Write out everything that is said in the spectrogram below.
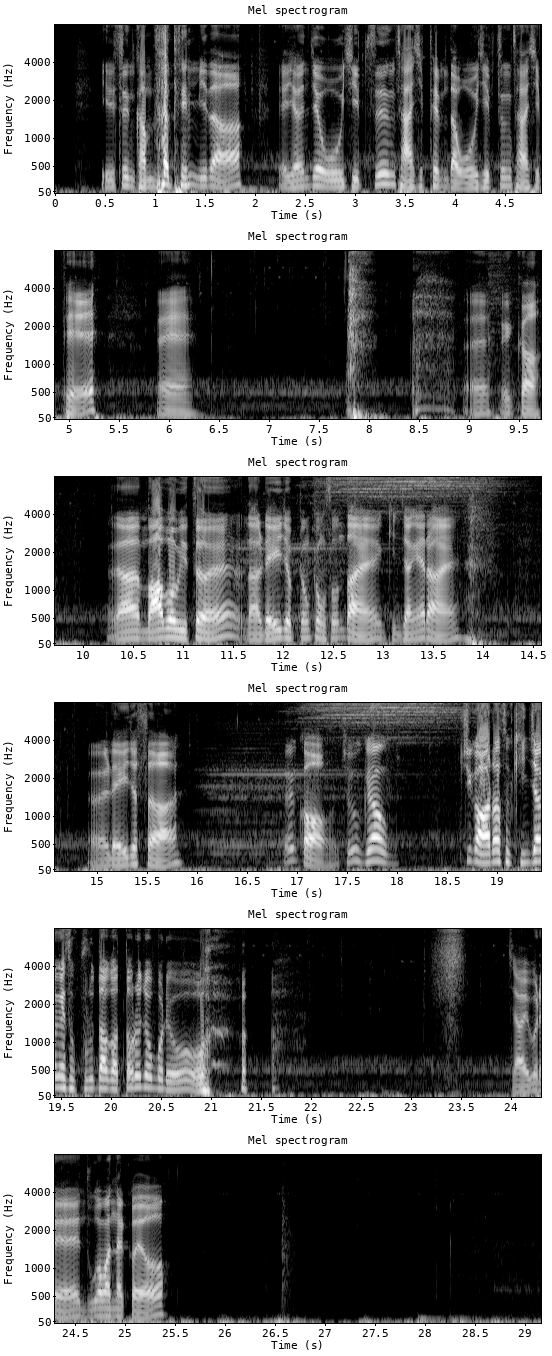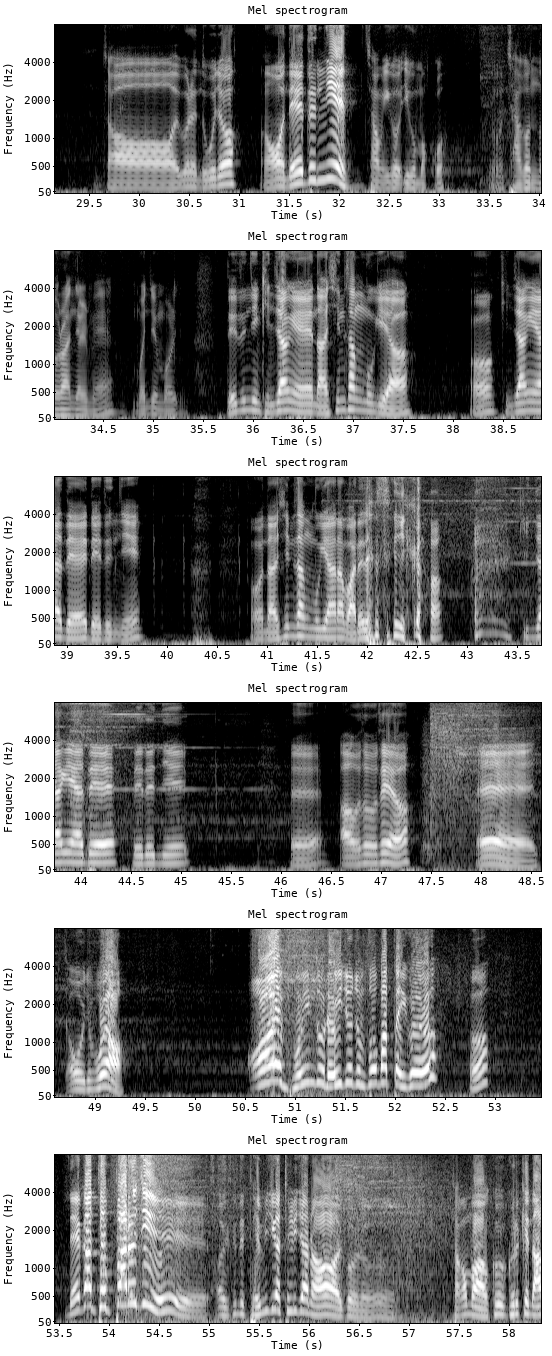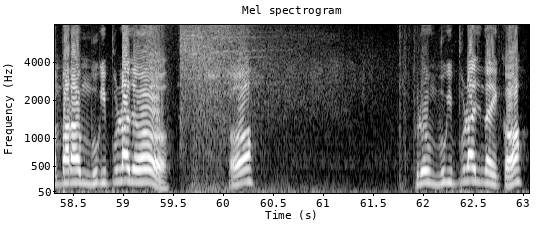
1승 감사드립니다 예, 현재 50승 40패입니다 50승 40패 예. 에 그니까 나 마법 있어 에? 나 레이저 뿅뿅 쏜다 에? 긴장해라 에? 어, 레이저 쏴 그니까 저 그냥 지가 알아서 긴장해서 구르다가 떨어져 버려 자 이번에 누가 만날까요? 자 이번에 누구죠? 어 네드님! 잠깐 이거 이거 먹고 이거 작은 노란 열매 뭔지 모르지 네드님 긴장해 나 신상 무기야 어 긴장해야 돼 네드님 어 나 신상 무기 하나 마련했으니까 긴장해야 돼 네드님 예아 어서오세요 예어 이거 뭐야 어이 본인도 레이저 좀 써봤다 이거요? 어? 내가 더 빠르지. 아 근데 데미지가 틀리잖아 이거는. 잠깐만 그 그렇게 남발하면 무기 뿔라져. 어? 그럼 무기 뿔라진다니까.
